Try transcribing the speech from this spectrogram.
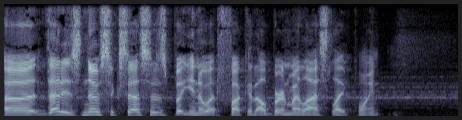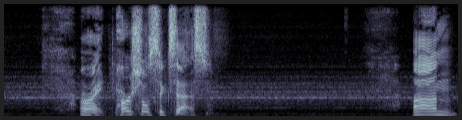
Uh, that is no successes, but you know what? Fuck it. I'll burn my last light point. All right, partial success. Um,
